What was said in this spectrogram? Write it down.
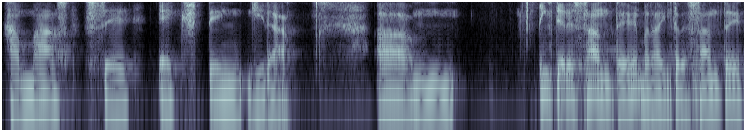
jamás se extinguirá. Interesante, ¿verdad? Interesante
